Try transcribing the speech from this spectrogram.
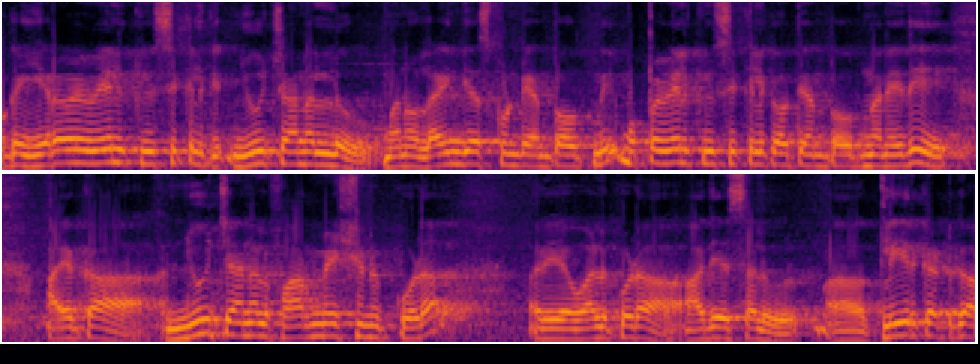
ఒక ఇరవై వేలు క్యూసిక్లకి న్యూ ఛానళ్ళు మనం లైన్ చేసుకుంటే ఎంత అవుతుంది? ముప్పై వేలు క్యూసిక్లకి అయితే ఎంత అవుతుంది అనేది ఆ యొక్క న్యూ ఛానల్ ఫార్మేషన్కి కూడా మరి వాళ్ళు కూడా ఆదేశాలు క్లియర్ కట్గా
